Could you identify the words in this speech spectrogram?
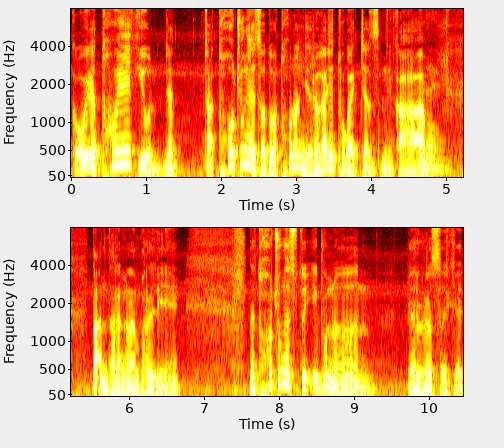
그 오히려 토의 기운, 이제 자, 토 중에서도 토는 여러 가지 토가 있지 않습니까? 네. 딴 다른 거는 달리. 근데 토 중에서도 이분은 예를 들어서 이렇게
